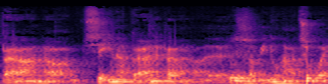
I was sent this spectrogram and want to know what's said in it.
børn og senere børnebørn, og, øh, mm. som vi nu har to af,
